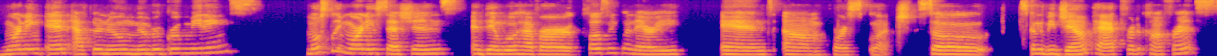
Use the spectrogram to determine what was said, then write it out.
morning and afternoon member group meetings, mostly morning sessions, and then we'll have our closing plenary and um, of course lunch. So it's going to be jam packed for the conference.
